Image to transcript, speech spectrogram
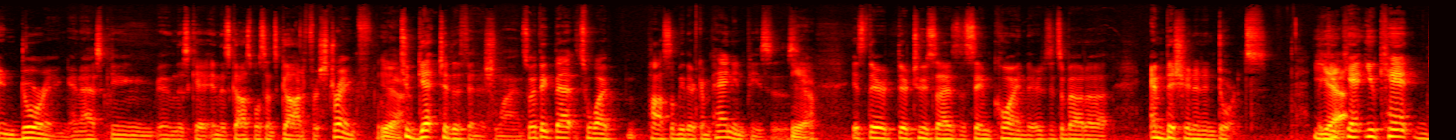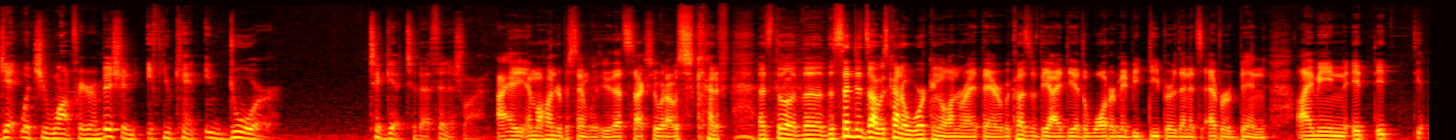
enduring and asking, in this case, in this gospel sense, God for strength Yeah. to get to the finish line. So I think that's why possibly they're companion pieces. Yeah. It's they're they're two sides of the same coin. There's it's about uh, ambition and endurance. Like, Yeah. you can't you can't get what you want for your ambition if you can't endure to get to that finish line. I am 100% with you. That's actually what I was kind of that's the, the the sentence I was kind of working on right there because of the idea the water may be deeper than it's ever been. I mean, it it, it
